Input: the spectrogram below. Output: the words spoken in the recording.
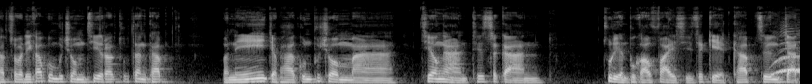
ครับสวัสดีครับคุณผู้ชมที่รักทุกท่านครับ วันนี้จะพาคุณผู้ชมมาเที่ยวงานเทศกาลทุเรียนภูเขาไฟศรีสะเกดครับ ซึ่งจัด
